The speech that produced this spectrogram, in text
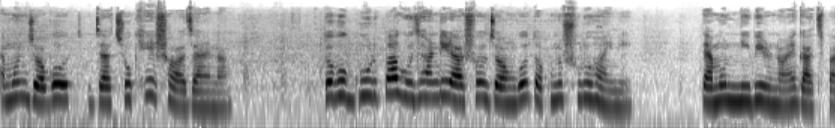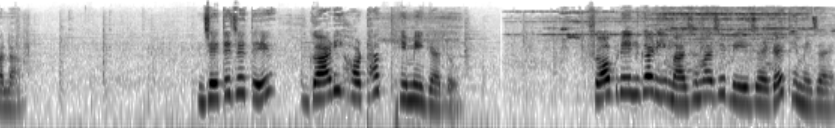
এমন জগৎ যা চোখে সওয়া যায় না। তবু গুড়পা গুঝান্ডির আসল জঙ্গল তখনও শুরু হয়নি। তেমন নিবিড় নয় গাছপালা। যেতে যেতে গাড়ি হঠাৎ থেমে গেল। সব রেলগাড়ি মাঝে মাঝে বে জায়গায় থেমে যায়।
